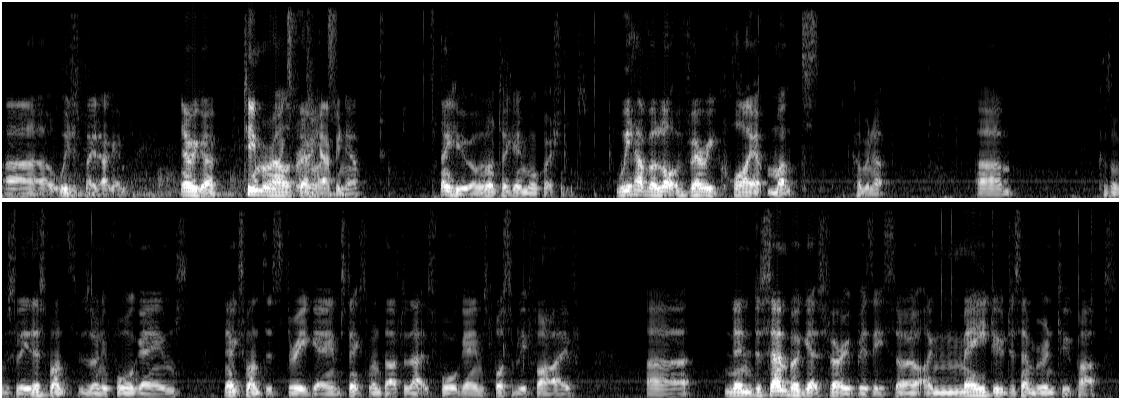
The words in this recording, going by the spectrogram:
blah. Uh, we just played our game. There we go. Team morale is very, very happy now. Thank you. I will not take any more questions. We have a lot of very quiet months coming up. Because um, obviously this month was only four games. Next month is three games. Next month after that is four games, possibly five. Uh, then December gets very busy, so I may do December in two parts.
